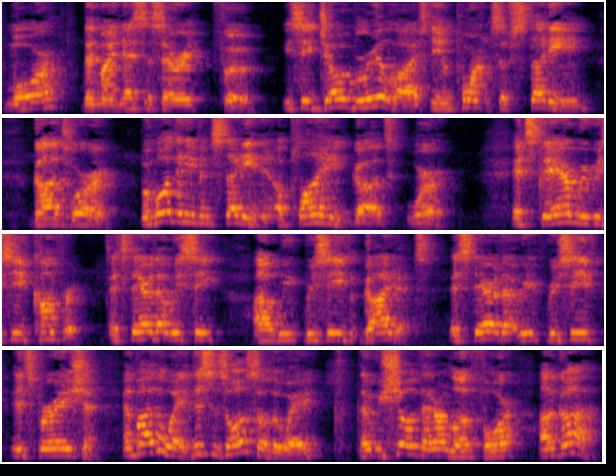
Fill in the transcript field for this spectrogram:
more than my necessary food. You see, Job realized the importance of studying God's Word, but more than even studying it, applying God's Word. It's there we receive comfort. It's there that we seek, uh, we receive guidance. It's there that we receive inspiration. And by the way, this is also the way that we show that our love for uh, God.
